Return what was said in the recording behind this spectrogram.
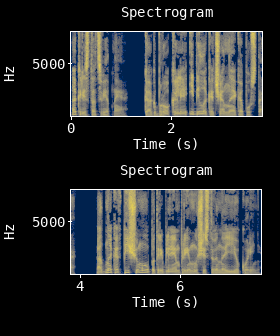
а крестоцветная, как брокколи и белокочанная капуста. Однако в пищу мы употребляем преимущественно ее корень.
